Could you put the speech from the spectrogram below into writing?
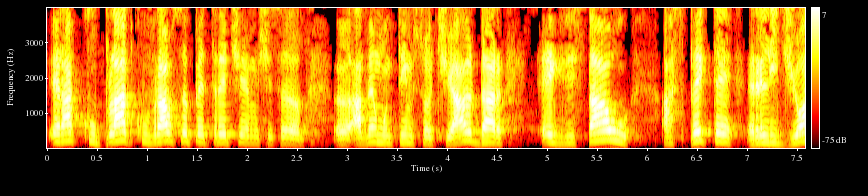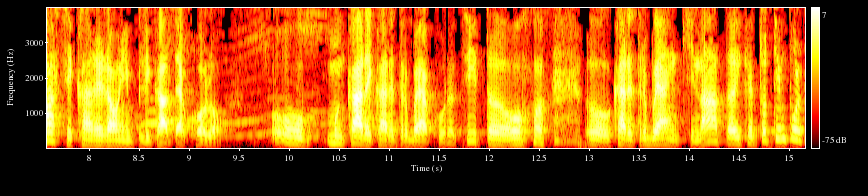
era cuplat cu vreau să petrecem și să uh, avem un timp social, dar existau aspecte religioase care erau implicate acolo. O mâncare care trebuia curățită, o, o care trebuia închinată, adică tot timpul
